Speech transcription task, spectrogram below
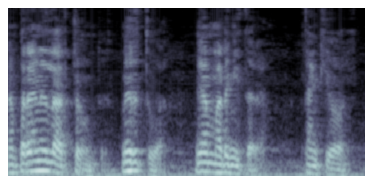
ഞാൻ പറയുന്നതിൽ അർത്ഥമുണ്ട്. നിർത്തുക. ഞാൻ മടങ്ങിത്തരാം. താങ്ക് യു ആൾ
